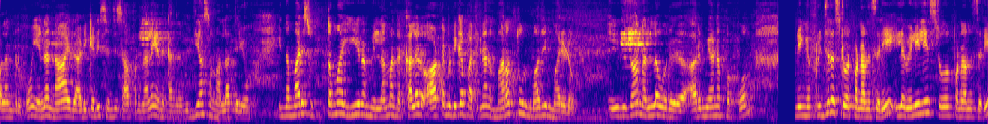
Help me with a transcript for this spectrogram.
பலன் இருக்கும். ஏன்னா நான் இதை அடிக்கடி செஞ்சு சாப்பிட்றதுனால எனக்கு அந்த வித்தியாசம் நல்லா தெரியும். இந்த மாதிரி சுத்தமாக ஈரம் இல்லாமல் அந்த கலர் ஆட்டோமேட்டிக்காக பார்த்திங்கன்னா அந்த மரத்தூள் மாதிரி மாறிடும். இதுதான் நல்ல ஒரு அருமையான பக்குவம். நீங்கள் ஃப்ரிட்ஜில் ஸ்டோர் பண்ணாலும் சரி இல்லை வெளியிலேயே ஸ்டோர் பண்ணாலும் சரி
